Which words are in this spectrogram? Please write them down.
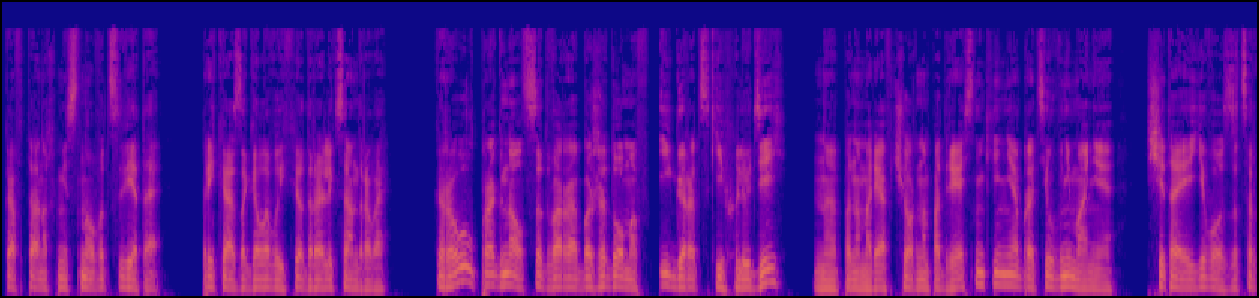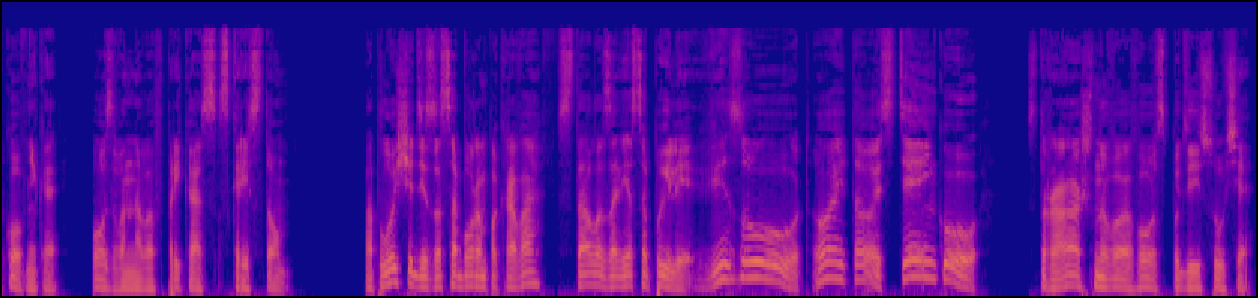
в кафтанах мясного цвета, приказа головы Федора Александрова. Караул прогнал со двора божедомов и городских людей, на Пономаря в черном подряснике не обратил внимания, считая его за церковника, позванного в приказ с крестом. По площади за собором Покрова встала завеса пыли. «Везут! Ой-то, Стеньку! Страшного, Господи Иисусе!»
